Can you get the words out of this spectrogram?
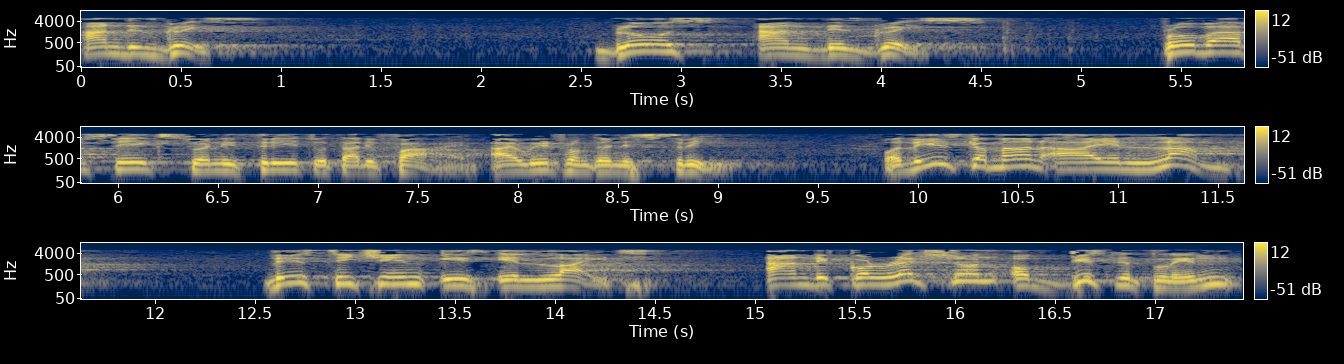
and disgrace. Blows and disgrace. Proverbs 6, 23 to 35. I read from 23. For these commands are a lamp. This teaching is a light. And the correction of discipline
